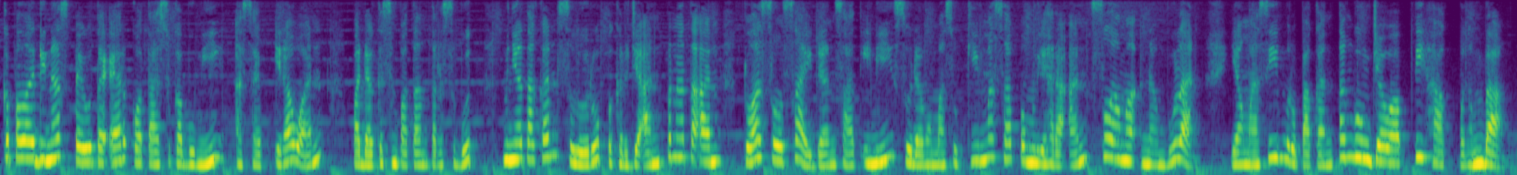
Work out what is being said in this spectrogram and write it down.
Kepala Dinas PUTR Kota Sukabumi, Asep Irawan, pada kesempatan tersebut menyatakan seluruh pekerjaan penataan telah selesai dan saat ini sudah memasuki masa pemeliharaan selama enam bulan, yang masih merupakan tanggung jawab pihak pengembang.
